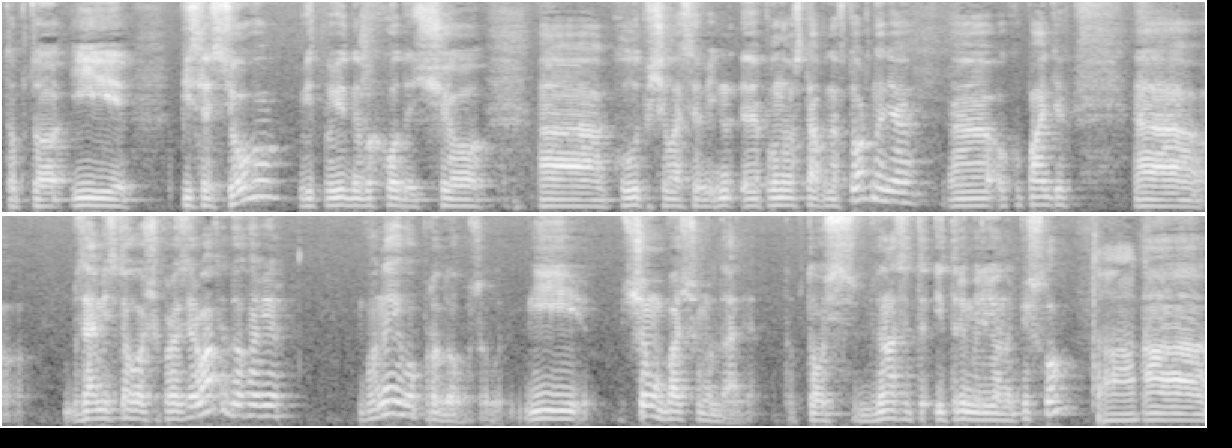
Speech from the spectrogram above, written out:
Тобто і після цього відповідно виходить, що е, коли почалося е, повномасштабне вторгнення е, окупантів, замість того, щоб розірвати договір, вони його продовжили. І що ми бачимо далі? Тобто ось 12,3 мільйони пішло. Так. А,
